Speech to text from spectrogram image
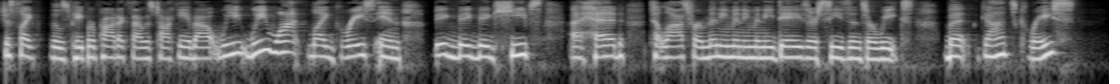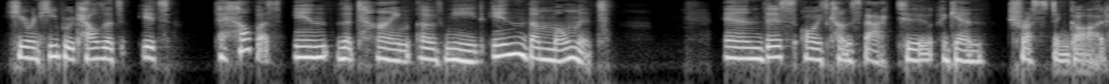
just like those paper products I was talking about, we, we want like grace in big, big, big heaps ahead to last for many, many, many days or seasons or weeks. But God's grace here in Hebrew tells us it's to help us in the time of need, in the moment. And this always comes back to, again, trust in God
